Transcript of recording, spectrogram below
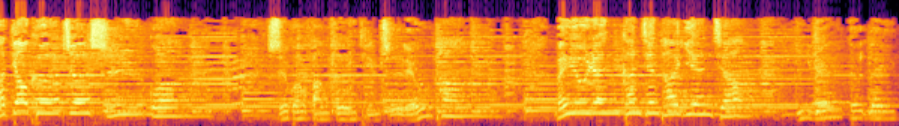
它雕刻着时光，时光仿佛停止流淌，没有人看见它眼角隐约的泪光。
